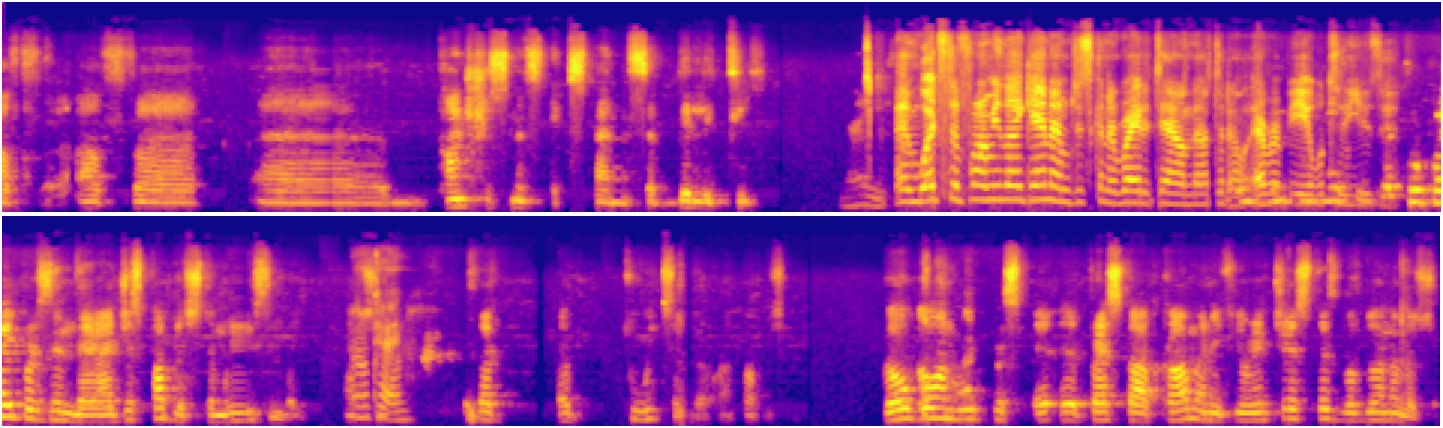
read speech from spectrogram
of of uh, um, consciousness expansibility. Nice. And what's the formula again? I'm just going to write it down. Not that I'll ever be able to use There it. are two papers in there. I just published them recently. actually. Okay. About, uh, two weeks ago, I published them. Go go on WordPress, uh, uh, press.com, and if you're interested, we'll do another show.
